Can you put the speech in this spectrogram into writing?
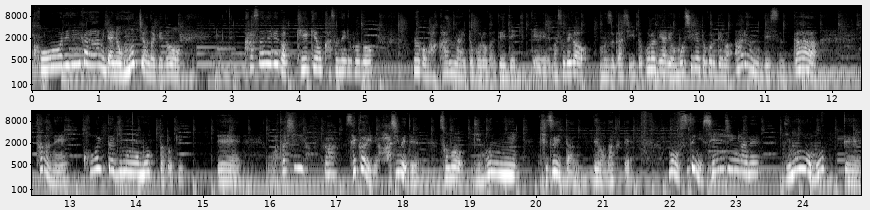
これでいいかなみたいに思っちゃうんだけど重ねれば経験を重ねるほどなんか分かんないところが出てきて、まあ、それが難しいところであり面白いところではあるんですがただねこういった疑問を持った時って私が世界で初めてその疑問に気づいたんではなくてもうすでに先人がね疑問を持って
